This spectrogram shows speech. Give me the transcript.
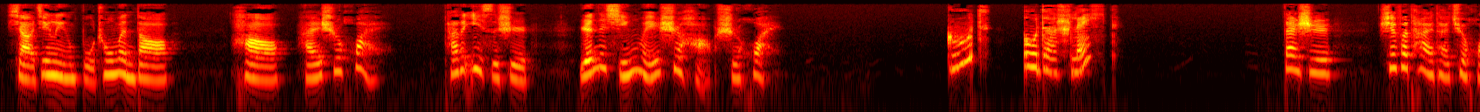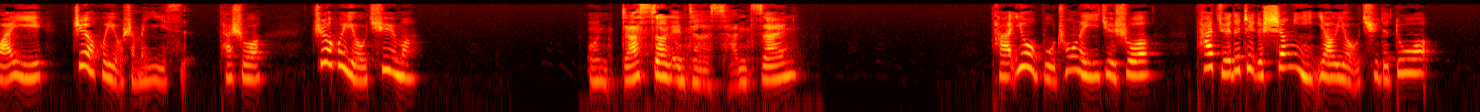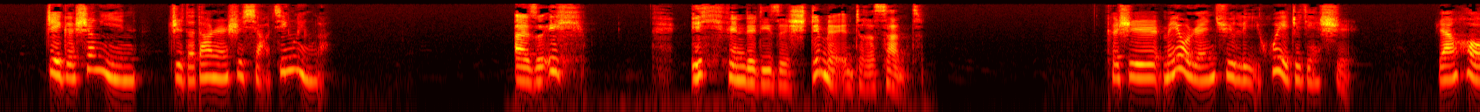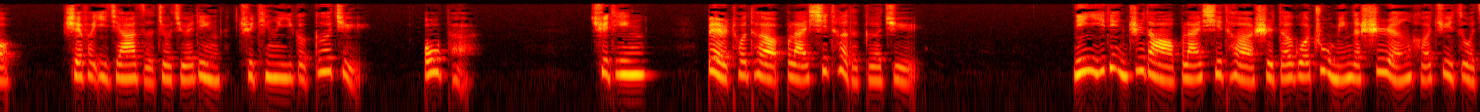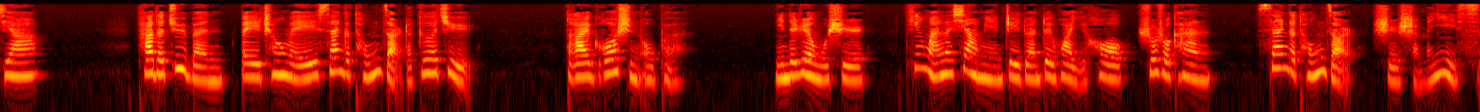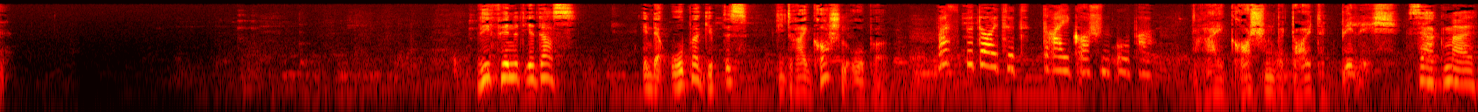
小精灵补充问道：“好还是坏？”他的意思是，人的行为是好是坏？Gut oder schlecht？但是，舍夫太太却怀疑这会有什么意思。她说：“这会有趣吗？”Und das soll interessant sein？他又补充了一句说：“他觉得这个声音要有趣的多。”这个声音指的当然是小精灵了。Also ich, ich finde diese Stimme interessant. 可是没有人去理会这件事。然后，Schiffer 一家子就决定去听一个歌剧，opera，去听贝尔托特·布莱希特的歌剧。您一定知道，布莱希特是德国著名的诗人和剧作家。他的剧本被称为“三个铜子儿”的歌剧，Drei Groschen Oper。您的任务是听完了下面这段对话以后，说说看“三个铜子儿”是什么意思。Wie findet ihr das? In der Oper gibt es die Drei Groschen Oper. Was bedeutet Drei Groschen Oper? Drei Groschen bedeutet billig. Sag mal.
